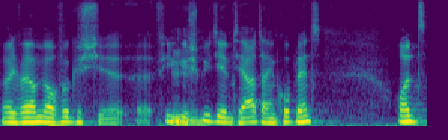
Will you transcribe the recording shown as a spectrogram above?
Weil wir haben ja auch wirklich äh, viel Mhm. gespielt hier im Theater in Koblenz. Und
